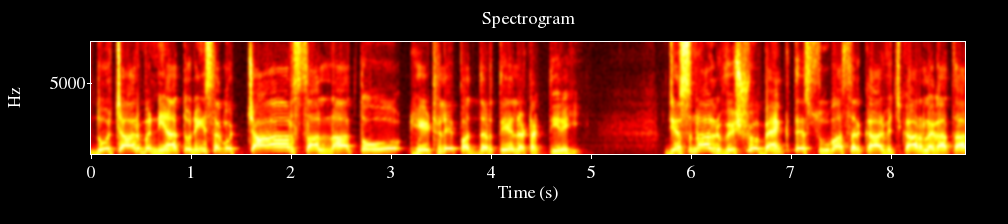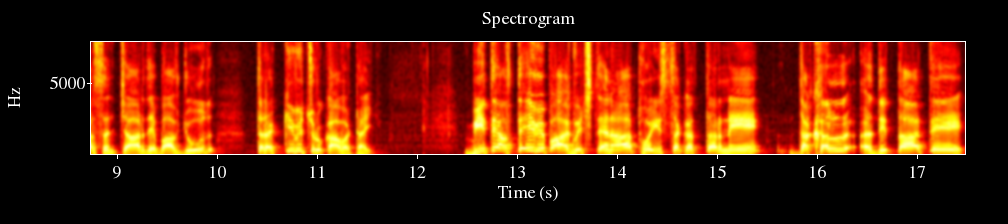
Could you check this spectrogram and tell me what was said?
2-4 ਮਹੀਨਿਆਂ ਤੋਂ ਨਹੀਂ, ਸਗੋਂ 4 ਸਾਲਾਂ ਤੋਂ ਹੇਠਲੇ ਪੱਧਰ ਤੇ ਲਟਕਦੀ ਰਹੀ। ਜਿਸ ਨਾਲ ਵਿਸ਼ਵ ਬੈਂਕ ਤੇ ਸੂਬਾ ਸਰਕਾਰ ਵਿਚਕਾਰ ਲਗਾਤਾਰ ਸੰਚਾਰ ਦੇ ਬਾਵਜੂਦ ਤਰੱਕੀ ਵਿੱਚ ਰੁਕਾਵਟ ਆਈ। ਬੀਤੇ ਹਫ਼ਤੇ ਹੀ ਵਿਭਾਗ ਵਿੱਚ ਤਾਇਨਾਤ ਹੋਈ ਸਕੱਤਰ ਨੇ ਦਖਲ ਦਿੱਤਾ ਤੇ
